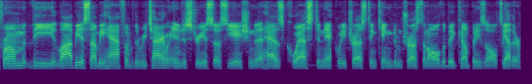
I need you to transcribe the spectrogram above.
from the lobbyists on behalf of the Retirement Industry Association that has Quest and Equity Trust and Kingdom Trust and all the big companies all together.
